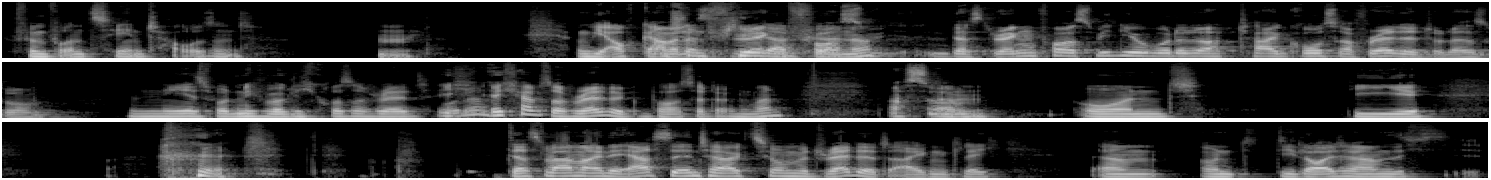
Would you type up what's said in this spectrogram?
5 und 10.000. Hm. Irgendwie auch ganz schön viel Dragon dafür, Force, ne? das Dragon Force Video wurde doch total groß auf Reddit oder so. Nee, es wurde nicht wirklich groß auf Reddit. Ich, Oder? ich habe es auf Reddit gepostet irgendwann. Ach so. Ähm, und die, das war meine erste Interaktion mit Reddit eigentlich. Ähm, und die Leute haben sich,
